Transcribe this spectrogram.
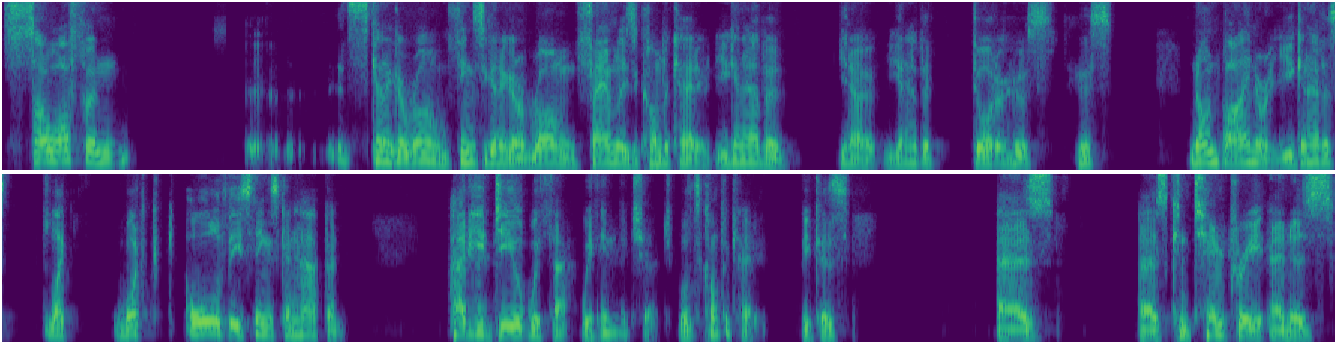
so often uh, it's going to go wrong. Things are going to go wrong. Families are complicated. You're going to have a, you know, you're going to have a daughter who's who's non-binary. You can have a like what all of these things can happen. How do you deal with that within the church? Well, it's complicated because as as contemporary and as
